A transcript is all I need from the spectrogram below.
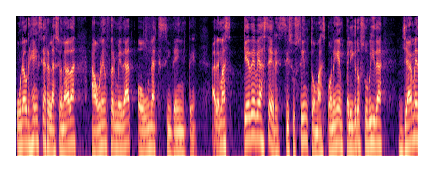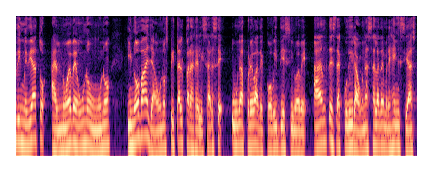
una urgencia relacionada a una enfermedad o un accidente. Además, ¿qué debe hacer si sus síntomas ponen en peligro su vida? Llame de inmediato al 911 y no vaya a un hospital para realizarse una prueba de COVID-19 antes de acudir a una sala de emergencias.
